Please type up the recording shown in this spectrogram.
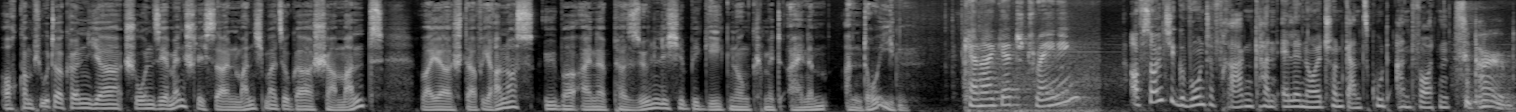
Auch Computer können ja schon sehr menschlich sein, manchmal sogar charmant, war ja Stavrianos über eine persönliche Begegnung mit einem Androiden. Can I get training? Auf solche gewohnte Fragen kann Elenoid schon ganz gut antworten. Superb.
